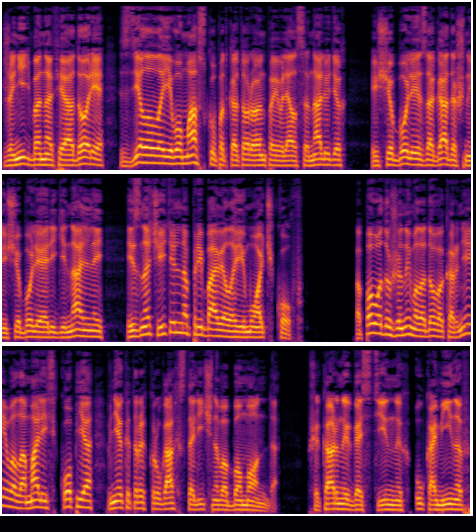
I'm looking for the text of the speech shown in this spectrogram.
Женитьба на Феодоре сделала его маску, под которой он появлялся на людях, еще более загадочной, еще более оригинальной и значительно прибавила ему очков. По поводу жены молодого Корнеева ломались копья в некоторых кругах столичного Бомонда. В шикарных гостиных, у каминов,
